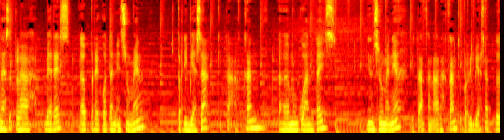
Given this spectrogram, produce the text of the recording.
Nah, setelah beres uh, perekotan instrumen, seperti biasa kita akan mengkuantize instrumennya. Kita akan arahkan seperti biasa ke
